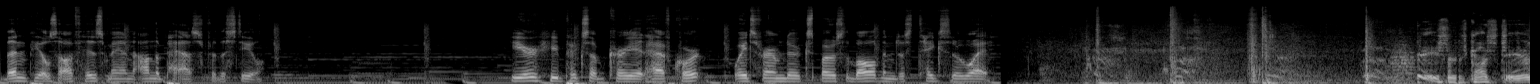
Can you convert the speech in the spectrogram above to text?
then peels off his man on the pass for the steal. Here, he picks up Curry at half court, waits for him to expose the ball, then just takes it away. Jesus cost you.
